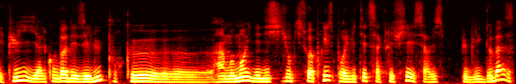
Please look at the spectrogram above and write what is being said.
Et puis, il y a le combat des élus pour qu'à euh, un moment, il y ait des décisions qui soient prises pour éviter de sacrifier les services publics de base.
